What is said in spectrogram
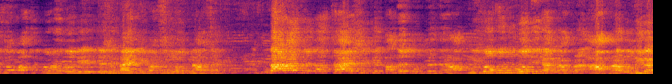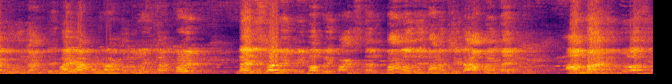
ইসলাম বাতিল করা যদি দেশের নাইনটি পার্সেন্ট লোক না তারা যেটা চায় সেটা তাদের করতে দেন। আপনি যতটুকু অধিকার আপনার আপনার অধিকারটুকু যে, ভাই, আপনি ইসলাম করেন না, ইসলামিক রিপাবলিক, পাকিস্তান, বাংলাদেশ সেটা আপনার দায়িত্ব। আমরা হিন্দু আছি,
